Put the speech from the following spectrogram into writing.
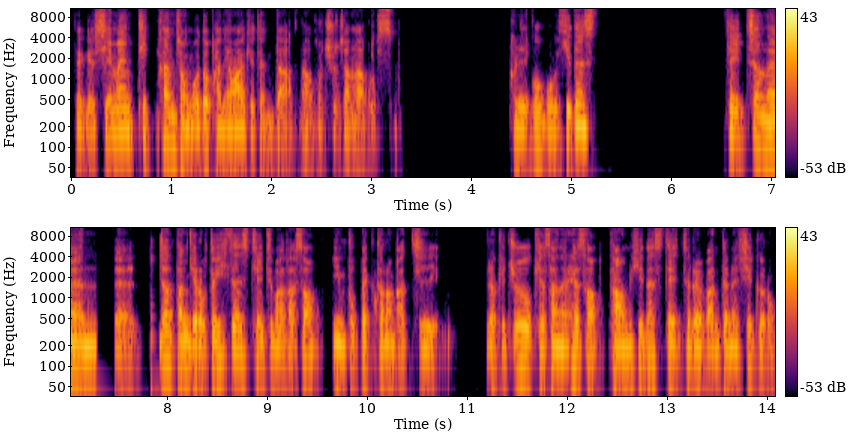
되게 시멘틱한 정보도 반영하게 된다라고 주장하고 있습니다. 그리고 뭐 히든 스테이트는 이전 단계로부터 히든 스테이트 받아서 인풋 벡터랑 같이 이렇게 쭉 계산을 해서 다음 히든 스테이트를 만드는 식으로.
